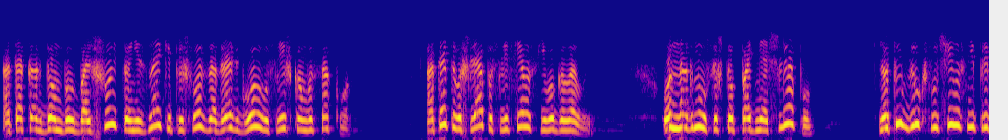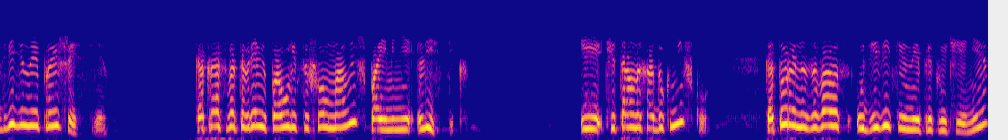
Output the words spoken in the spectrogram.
а так как дом был большой, то Незнайке пришлось задрать голову слишком высоко. От этого шляпа слетела с его головы. Он нагнулся, чтобы поднять шляпу, но тут вдруг случилось непредвиденное происшествие. Как раз в это время по улице шел малыш по имени Листик и читал на ходу книжку, которая называлась «Удивительные приключения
